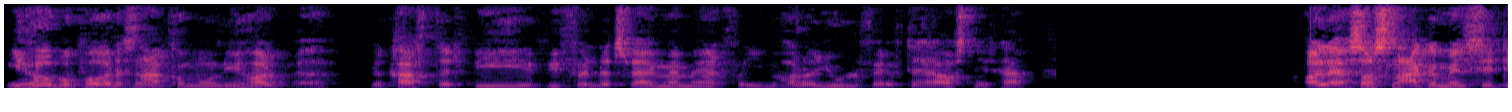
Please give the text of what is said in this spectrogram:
vi håber på, at der snart kommer nogle nye hold bekræftet. Vi, vi følger desværre ikke med mere, fordi vi holder juleferie efter det her afsnit her. Og lad os så snakke om LCD.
